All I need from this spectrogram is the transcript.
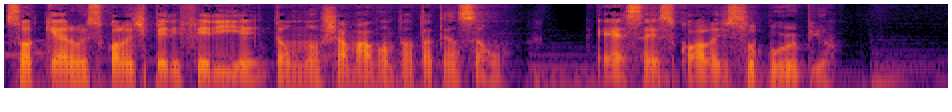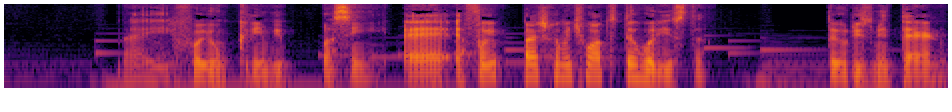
só que eram escolas de periferia, então não chamavam tanta atenção. Essa é a escola de subúrbio. Né? E foi um crime, assim, é, é, foi praticamente um ato terrorista. Terrorismo interno,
